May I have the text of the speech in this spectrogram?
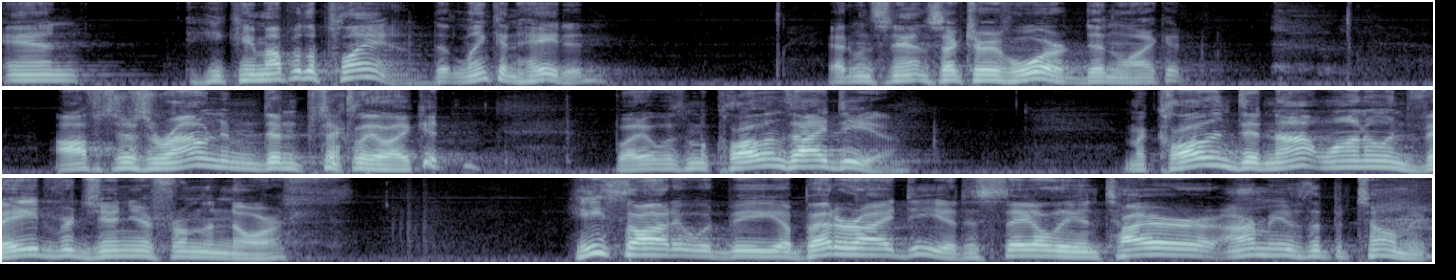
And he came up with a plan that Lincoln hated. Edwin Stanton, Secretary of War, didn't like it. Officers around him didn't particularly like it, but it was McClellan's idea. McClellan did not want to invade Virginia from the north. He thought it would be a better idea to sail the entire Army of the Potomac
